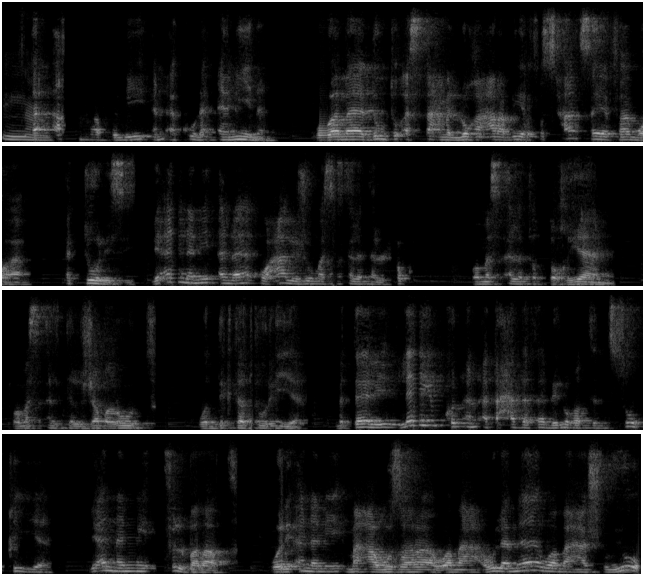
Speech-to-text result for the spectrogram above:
نعم. اقرب لي أن أكون أمينا وما دمت أستعمل لغة عربية فصحى سيفهمها التونسي لأنني أنا أعالج مسألة الحكم ومسألة الطغيان ومسألة الجبروت والدكتاتورية. بالتالي لا يمكن أن أتحدث بلغة سوقية لأنني في البلاط. ولأنني مع وزراء ومع علماء ومع شيوخ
